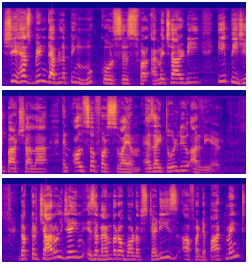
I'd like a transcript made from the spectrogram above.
She has been developing MOOC courses for MHRD, EPG Pathshala, and also for Swayam, as I told you earlier. Dr. Charul Jain is a member of Board of Studies of her department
